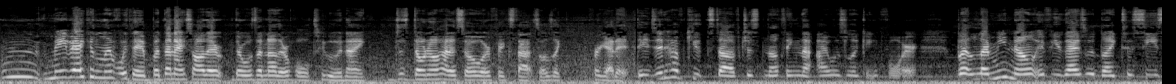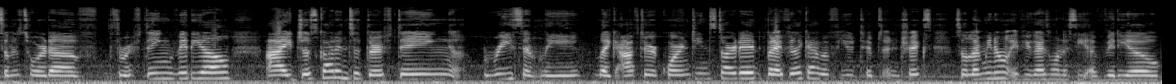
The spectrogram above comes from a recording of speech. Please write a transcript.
mm, maybe i can live with it. But then i saw there there was another hole too and i just don't know how to sew or fix that. So i was like forget it they did have cute stuff just nothing that i was looking for but let me know if you guys would like to see some sort of thrifting video. I just got into thrifting recently, like after quarantine started, but I feel like I have a few tips and tricks. So let me know if you guys want to see a video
